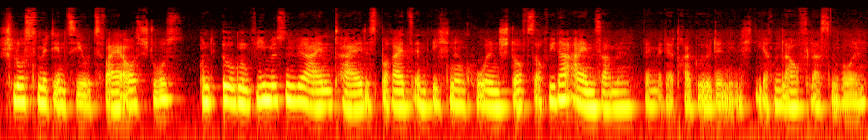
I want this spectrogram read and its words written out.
Schluss mit dem CO2-Ausstoß und irgendwie müssen wir einen Teil des bereits entwichenen Kohlenstoffs auch wieder einsammeln, wenn wir der Tragödie nicht ihren Lauf lassen wollen.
